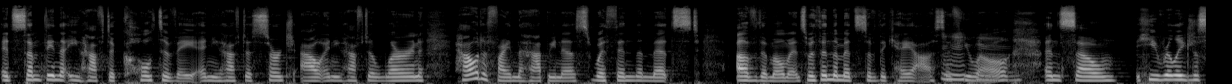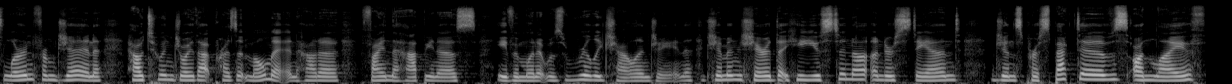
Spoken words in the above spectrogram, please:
it's something that you have to cultivate and you have to search out and you have to learn how to find the happiness within the midst of the moments, within the midst of the chaos, if mm-hmm. you will. Mm-hmm. And so he really just learned from Jin how to enjoy that present moment and how to find the happiness even when it was really challenging. Jimin shared that he used to not understand Jin's perspectives on life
